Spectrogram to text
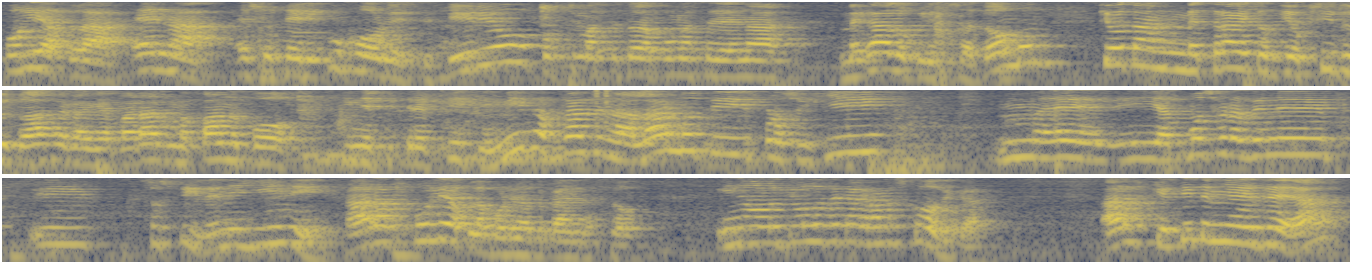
πολύ απλά ένα εσωτερικού χώρου αισθητήριο, όπως είμαστε τώρα που είμαστε ένα μεγάλο πλήθος ατόμων, και όταν μετράει το διοξείδιο του άνθρακα, για παράδειγμα, πάνω από την επιτρεπτή τιμή, θα βγάζει ένα alarm ότι προσοχή, ε, η ατμόσφαιρα δεν είναι σωστή, δεν είναι υγιεινή. Άρα πολύ απλά μπορεί να το κάνετε αυτό. Είναι όλο και όλο 10 γραμμές κώδικα. Άρα σκεφτείτε μια ιδέα.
